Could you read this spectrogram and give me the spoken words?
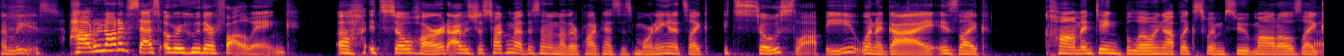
At least. How to not obsess over who they're following. Ugh, it's so hard. I was just talking about this on another podcast this morning, and it's like it's so sloppy when a guy is like commenting, blowing up like swimsuit models, like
